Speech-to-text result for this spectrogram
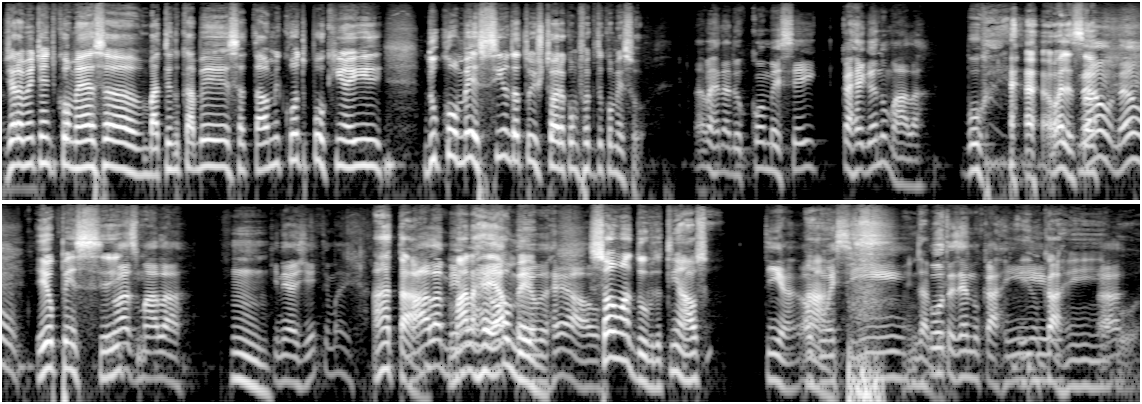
Geralmente a gente começa batendo cabeça tal. Me conta um pouquinho aí do comecinho da tua história, como foi que tu começou? Na verdade, eu comecei carregando mala. Olha só. Não, não. Eu pensei. Não as malas hum. que nem a gente, mas. Ah, tá. Mala mesmo. Mala real mesmo. Real. Só uma dúvida: tinha alça? Tinha, Ah, algumas sim, ainda bem. outras é no carrinho. E no carrinho, tá? boa.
